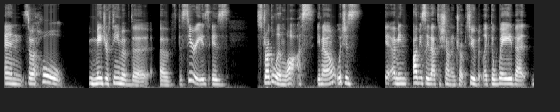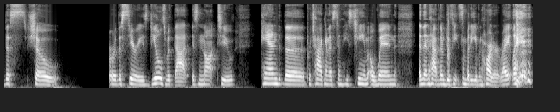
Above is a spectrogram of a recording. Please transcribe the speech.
And so a whole major theme of the of the series is struggle and loss, you know, which is I mean, obviously that's a shonen trope too, but like the way that this show or the series deals with that is not to hand the protagonist and his team a win and then have them defeat somebody even harder, right? Like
